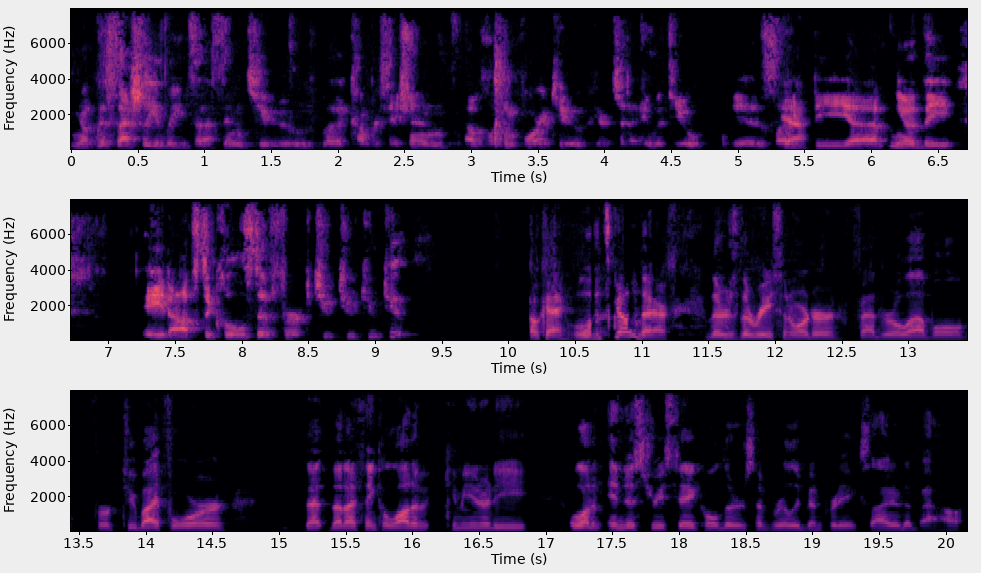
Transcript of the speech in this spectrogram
you know this actually leads us into the conversation I was looking forward to here today with you. Is like yeah. the uh, you know the eight obstacles to FERC two two two two. Okay, well, let's go there. There's the recent order, federal level, for two by four, that, that I think a lot of community, a lot of industry stakeholders have really been pretty excited about.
